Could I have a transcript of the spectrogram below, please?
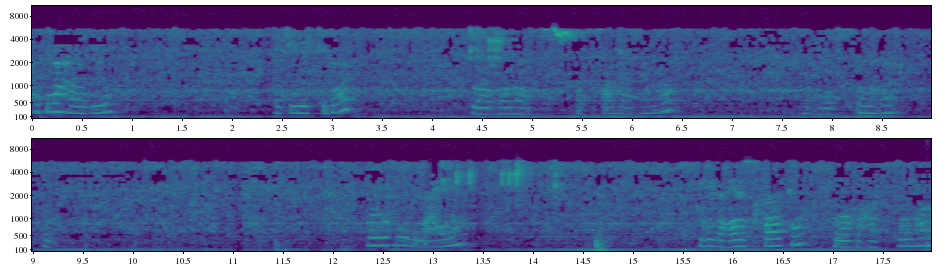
بعد كده هنجيب دي كده. هنا نحطها هنا ونلزقها ونجيب العين نجيب عين السمكة ونجي حاطينها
